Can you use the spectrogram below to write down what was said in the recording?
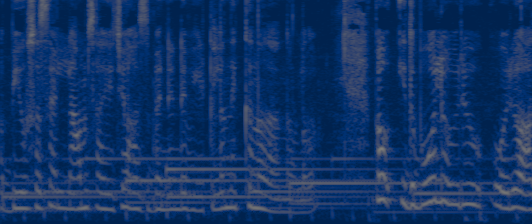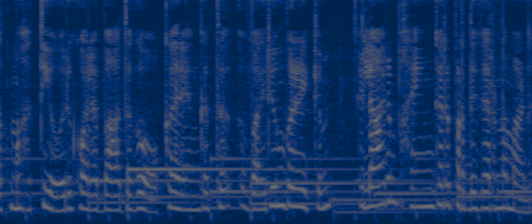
അബ്യൂസസ് എല്ലാം സഹിച്ച് ഹസ്ബൻഡിന്റെ വീട്ടിൽ നിൽക്കുന്നതാണെന്നുള്ളത് അപ്പോൾ ഇതുപോലെ ഒരു ഒരു ആത്മഹത്യയോ ഒരു കൊലപാതകമോ ഒക്കെ രംഗത്ത് വരുമ്പോഴേക്കും എല്ലാവരും ഭയങ്കര പ്രതികരണമാണ്.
